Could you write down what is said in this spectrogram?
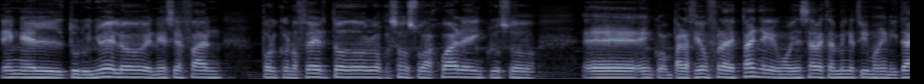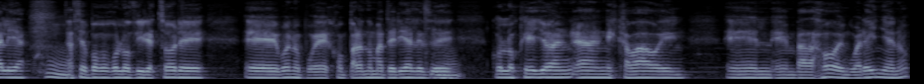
en el Turuñuelo, en ese afán por conocer todo lo que son sus ajuares, incluso eh, en comparación fuera de España, que como bien sabes también estuvimos en Italia mm. hace poco con los directores, eh, bueno, pues comparando materiales de, con los que ellos han, han excavado en, en, en Badajoz, en Guareña, ¿no?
